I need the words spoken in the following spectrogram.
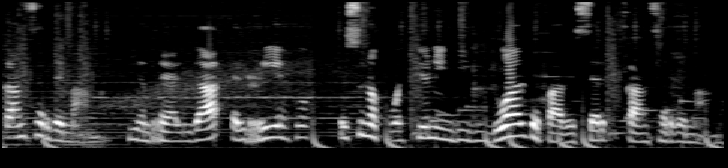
cáncer de mama y en realidad el riesgo es una cuestión individual de padecer cáncer de mama.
